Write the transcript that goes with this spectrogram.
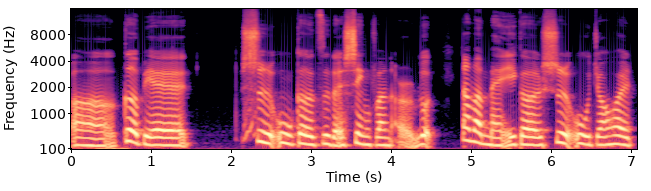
呃个别事物各自的性分而论，那么每一个事物就会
